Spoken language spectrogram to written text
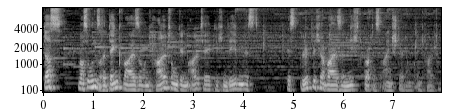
Das was unsere Denkweise und Haltung im alltäglichen Leben ist, ist glücklicherweise nicht Gottes Einstellung und Haltung.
